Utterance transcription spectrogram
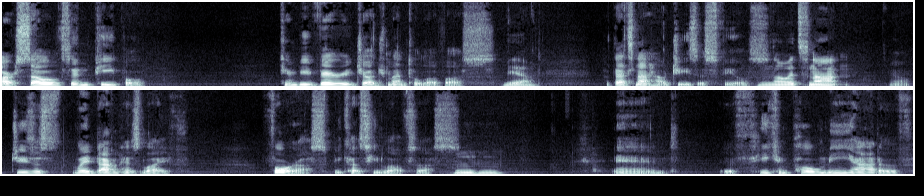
Ourselves and people can be very judgmental of us, Yeah. but that's not how Jesus feels. No, it's not. Know, Jesus laid down his life for us because he loves us. Mm-hmm. And if he can pull me out of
